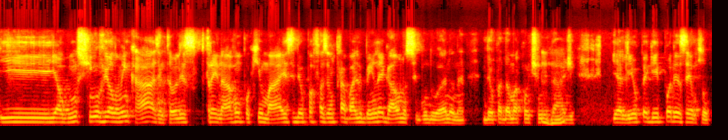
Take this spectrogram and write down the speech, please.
e alguns tinham violão em casa, então eles treinavam um pouquinho mais e deu para fazer um trabalho bem legal no segundo ano, né? Deu para dar uma continuidade. Uhum. E ali eu peguei, por exemplo,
